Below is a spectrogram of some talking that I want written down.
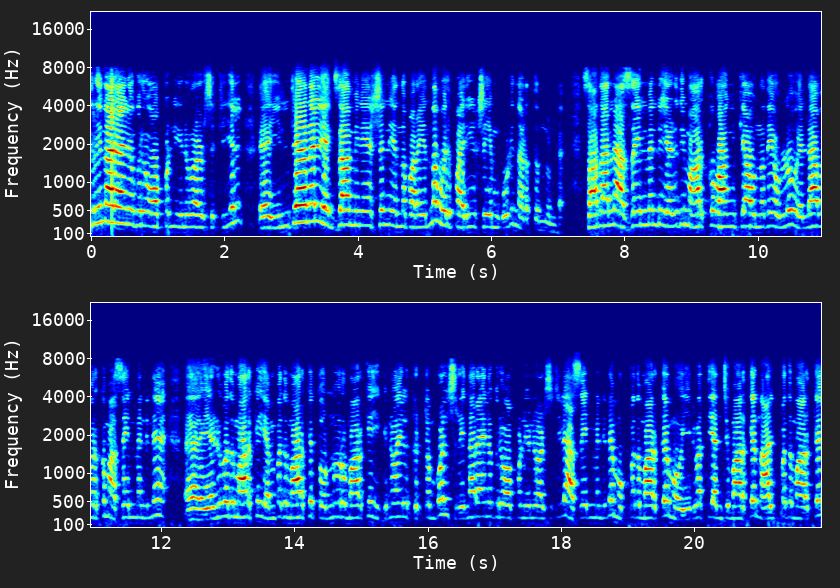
ശ്രീനാരായണ ഗുരു ഓപ്പൺ യൂണിവേഴ്സിറ്റിയിൽ ഇന്റേണൽ എക്സാമിനേഷൻ എന്ന് പറയുന്ന ഒരു പരീക്ഷയും കൂടി നടത്തുന്നുണ്ട്. സാധാരണ അസൈൻമെന്റ് എഴുതി മാർക്ക് വാങ്ങിക്കാവുന്നതേ ഉള്ളൂ. എല്ലാവർക്കും അസൈൻമെന്റിന് എഴുപത് മാർക്ക് എൺപത് മാർക്ക് തൊണ്ണൂറ് മാർക്ക് ഇഗ്നോയിൽ കിട്ടുമ്പോൾ ശ്രീനാരായണ ഗുരു ഓപ്പൺ യൂണിവേഴ്സിറ്റിയിലെ അസൈൻമെന്റിന് മുപ്പത് മാർക്ക് ഇരുപത്തി അഞ്ച് മാർക്ക് നാൽപ്പത് മാർക്ക്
